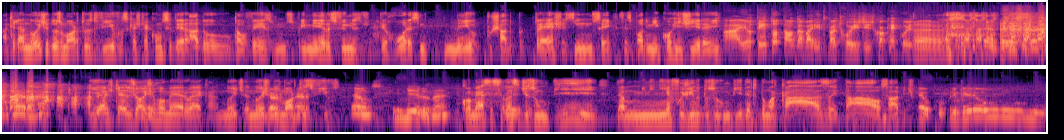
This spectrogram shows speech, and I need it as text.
aquele A Noite dos Mortos Vivos, que acho que é considerado talvez um dos primeiros filmes de terror, assim, meio puxado pro trash, assim, não sei. Vocês podem me corrigir aí. Ah, eu tenho total gabarito para te corrigir de qualquer coisa. É. É, do Jorge Romero, né? E acho que é Jorge Romero, é, cara. Noite, Noite Jorge dos Mortos Romero. Vivos. É um dos primeiros, né? Começa esse lance de zumbi, da menininha fugindo do zumbi dentro de uma casa e tal, sabe? Tipo, É, o, o primeiro é o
